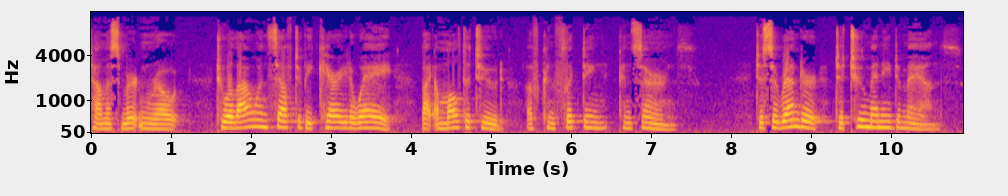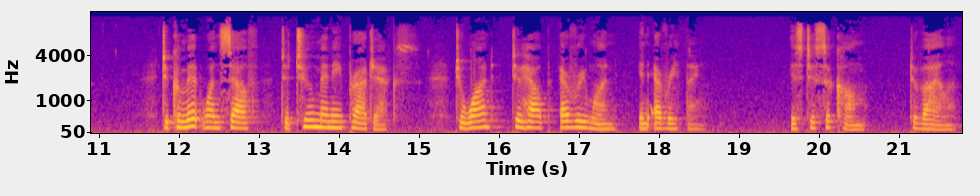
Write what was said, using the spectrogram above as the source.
Thomas Merton wrote, to allow oneself to be carried away by a multitude of conflicting concerns, to surrender to too many demands, to commit oneself to too many projects, to want to help everyone in everything, is to succumb to violence.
